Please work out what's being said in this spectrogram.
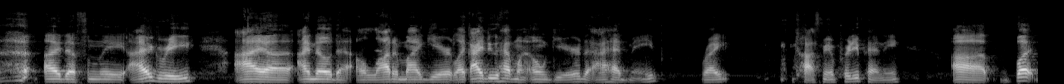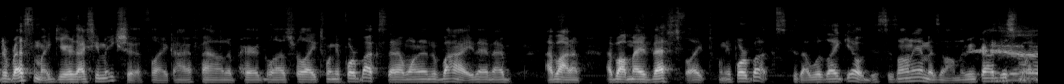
I definitely I agree. I uh, I know that a lot of my gear, like I do have my own gear that I had made, right? It cost me a pretty penny. Uh, but the rest of my gear is actually makeshift. Like I found a pair of gloves for like twenty four bucks that I wanted to buy, and I I bought them. I bought my vest for like twenty four bucks because I was like, yo, this is on Amazon. Let me grab this one.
